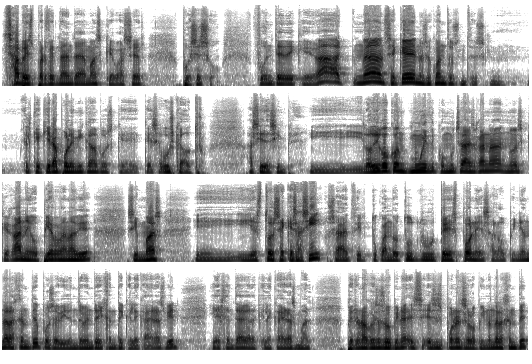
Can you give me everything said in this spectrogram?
sabes perfectamente además que va a ser, pues eso, fuente de que, ah, no sé qué, no sé cuántos. Entonces, el que quiera polémica, pues que, se busque a otro. Así de simple. Y, lo digo con, muy, con mucha desgana, no es que gane o pierda nadie, sin más. Y, esto sé que es así. O sea, es decir, tú cuando tú, te expones a la opinión de la gente, pues evidentemente hay gente que le caerás bien y hay gente a la que le caerás mal. Pero una cosa es, es, exponerse a la opinión de la gente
